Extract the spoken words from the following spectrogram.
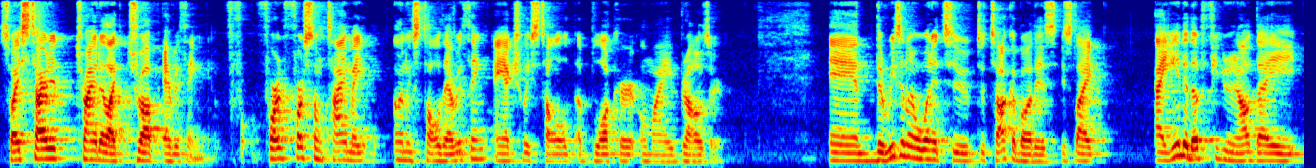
So I started trying to like drop everything. For, for, for some time, I uninstalled everything. I actually installed a blocker on my browser. And the reason I wanted to to talk about this is like I ended up figuring out that I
